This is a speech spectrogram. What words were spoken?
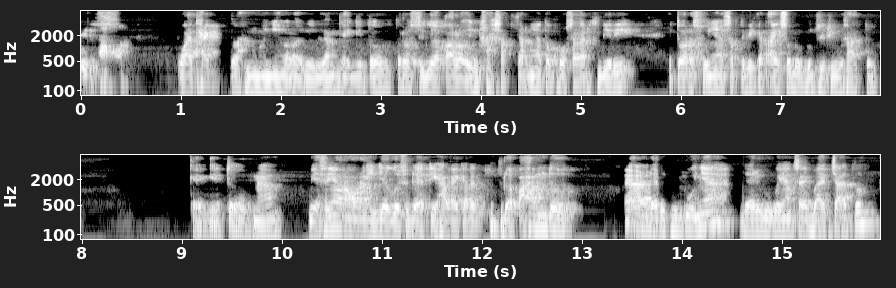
oh white hack lah namanya kalau dibilang kayak gitu. Terus juga kalau infrastrukturnya atau perusahaan sendiri itu harus punya sertifikat ISO 27001. Kayak gitu. Nah, biasanya orang-orang yang jago sudah ethical hacker itu sudah paham tuh. Karena dari bukunya, dari buku yang saya baca tuh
